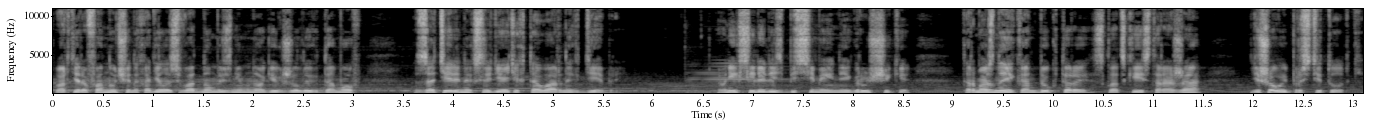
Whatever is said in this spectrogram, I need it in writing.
Квартира Фанучи находилась в одном из немногих жилых домов, затерянных среди этих товарных дебрей. В них селились бессемейные грузчики – Тормозные кондукторы, складские сторожа, дешевые проститутки.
